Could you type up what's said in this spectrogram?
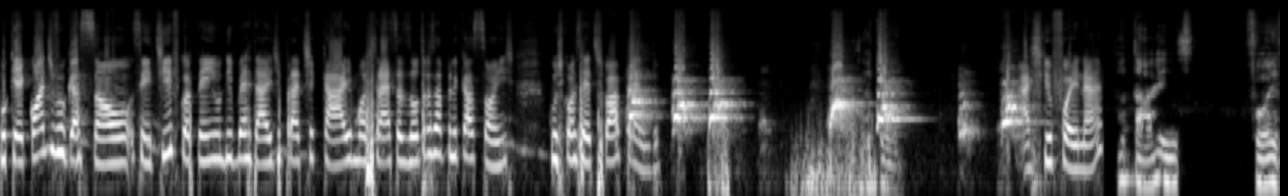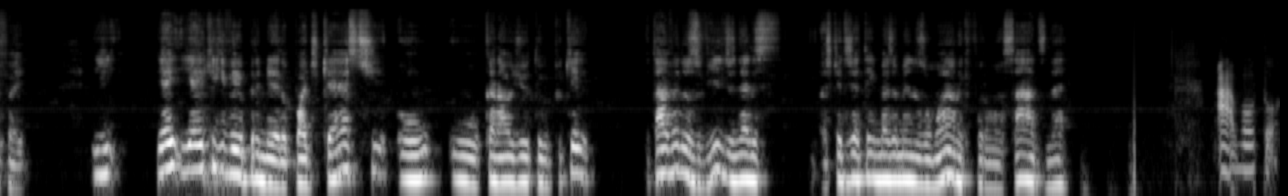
Porque com a divulgação científica, eu tenho liberdade de praticar e mostrar essas outras aplicações com os conceitos que eu aprendo. Acho que foi, né? Total, é isso. Foi, foi. E e aí, e aí o que, veio primeiro, o podcast ou o canal de YouTube? Porque eu tava vendo os vídeos, né? Eles, acho que eles já tem mais ou menos um ano que foram lançados, né? Ah, voltou.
